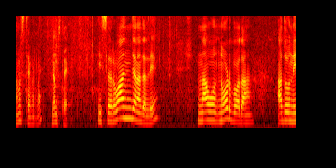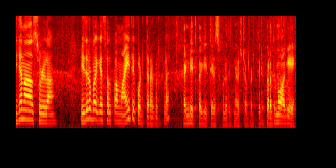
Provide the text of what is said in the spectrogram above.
ನಮಸ್ತೆ ಗುರುಳೆ ನಮಸ್ತೆ. ಈ ಸರ್ವಾಂಜನದಲ್ಲಿ ನಾವು ನೋಡ್ಬೋದಾ? ಅದು ನಿಜನ ಸುಳ್ಳ? ಇದ್ರ ಬಗ್ಗೆ ಸ್ವಲ್ಪ ಮಾಹಿತಿ ಕೊಡ್ತೀರಾ ಗುರುಗಳೇ? ಖಂಡಿತವಾಗಿ ತಿಳಿಸ್ಕೊಡೋದಕ್ಕೆ ನಾವು ಇಷ್ಟಪಡ್ತೀರಿ ಪ್ರಥಮವಾಗಿ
